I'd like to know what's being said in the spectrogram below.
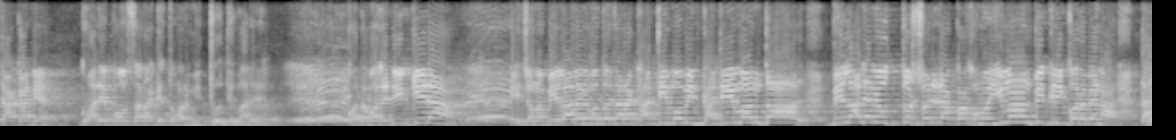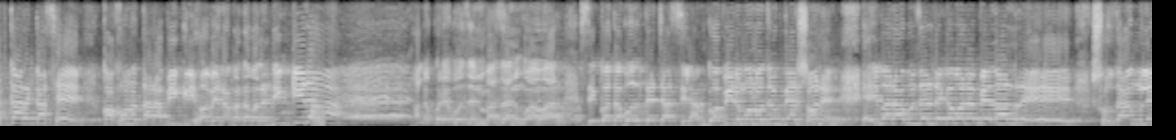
টাকা নিয়ে ঘরে পৌঁছার আগে তোমার মৃত্যু হতে পারে। কথা বলে ঠিক কি না এই জন্য বিলালের মতো যারা খাঁটি মমিন, খাঁটি ইমানদার, বিলালের উত্তরসরীরা কখনো ইমান বিক্রি করবে না, টাকার কাছে কখনো তারা বিক্রি হবে না। কথা বলেন ঠিক কি না ভালো করে বোঝেন বাজান গো আমার। যে কথা বলতে চাচ্ছিলাম, গভীর মনোযোগ দিয়ে শোনেন। এইবার আবু ডেকে বলে, বেলাল রে, সোজা আঙ্গুলে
